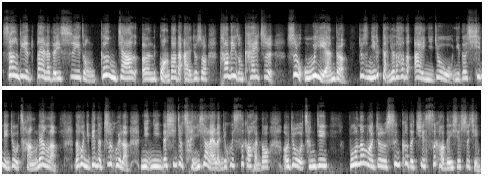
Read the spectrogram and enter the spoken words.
上帝带来的是一种更加嗯广大的爱，就是说他那种开智是无言的，就是你感觉到他的爱，你就你的心灵就敞亮了，然后你变得智慧了，你你的心就沉下来了，你就会思考很多，呃，就曾经。不那么就是深刻的去思考的一些事情，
